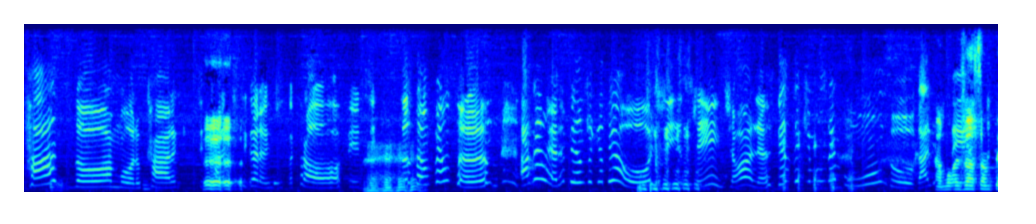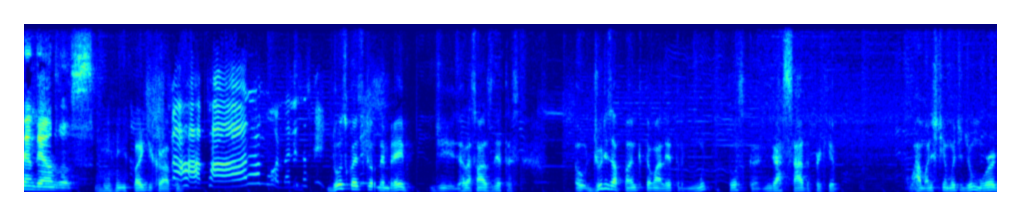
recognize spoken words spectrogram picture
Arrasou, amor. O cara que, cara que se garante usa cropped. Nós estamos pensando. A galera pensa que até hoje, gente, olha, pensa que mundo é mundo. Dá Amor, já são tendências. Punk cropped. Ah, para, amor, dá licença. Duas coisas que eu lembrei de, de relação às letras. O Judas a Punk tem uma letra muito tosca, engraçada, porque o Ramones tinha muito de humor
